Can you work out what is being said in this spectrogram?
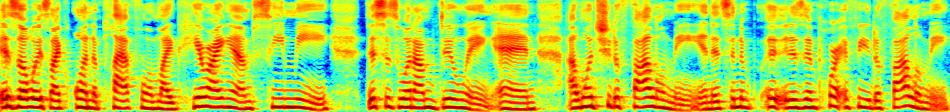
is always like on a platform like here i am see me this is what i'm doing and i want you to follow me and it's an, it is important for you to follow me.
